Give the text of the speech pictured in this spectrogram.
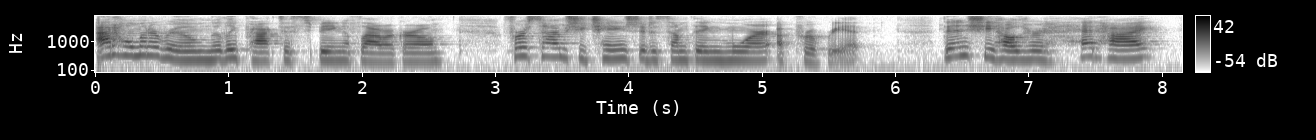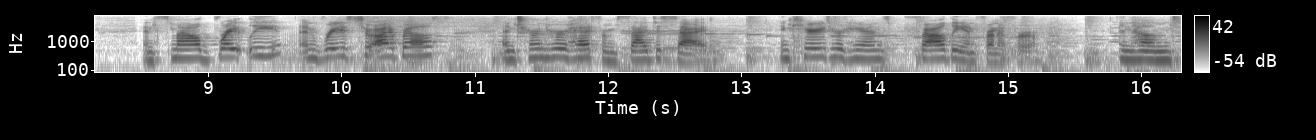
At home in her room, Lilly practiced being a flower girl. First time she changed it to something more appropriate. Then she held her head high and smiled brightly and raised her eyebrows and turned her head from side to side and carried her hands proudly in front of her and hummed,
